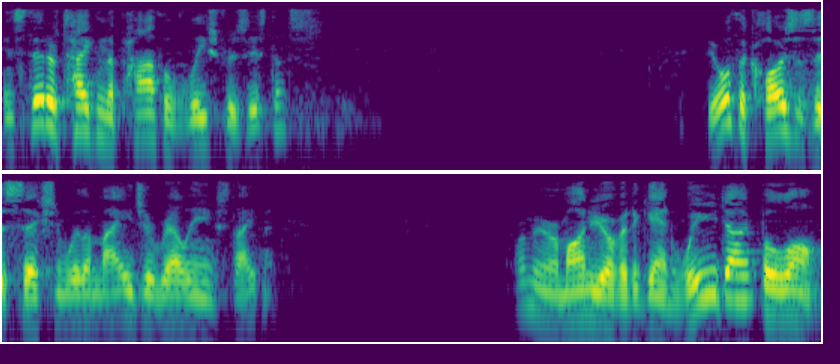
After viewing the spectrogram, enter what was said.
Instead of taking the path of least resistance, the author closes this section with a major rallying statement. Let me remind you of it again. We don't belong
